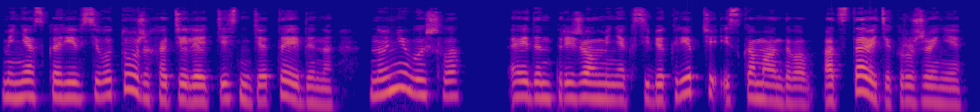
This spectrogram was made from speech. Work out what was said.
Меня, скорее всего, тоже хотели оттеснить от Эйдена, но не вышло. Эйден прижал меня к себе крепче и скомандовал «Отставить окружение!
